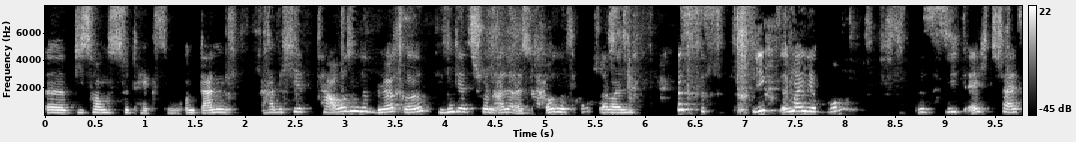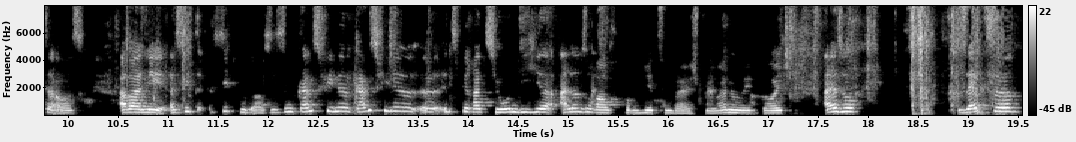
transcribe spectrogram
äh, die Songs zu texten. Und dann habe ich hier tausende Blöcke, die sind jetzt schon alle, also tausende Quatsch, aber liegt immer hier rum. Das sieht echt scheiße aus. Aber nee, es sieht, es sieht gut aus. Es sind ganz viele, ganz viele äh, Inspirationen, die hier alle so raufkommen. Hier zum Beispiel, Runaway Deutsch. Also Sätze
